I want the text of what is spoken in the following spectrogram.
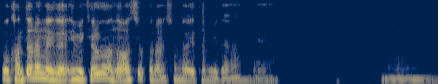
뭐 간단한 거니까 이미 결과가 나왔을 거라는 생각이 듭니다. 네. 음,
